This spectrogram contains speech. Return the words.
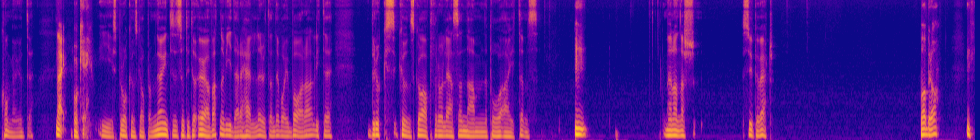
kom jag ju inte Nej, okej. i språkkunskaper. Men nu har jag inte suttit och övat något vidare heller utan det var ju bara lite brukskunskap för att läsa namn på items. Mm. Men annars supervärt. Vad bra. Jag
